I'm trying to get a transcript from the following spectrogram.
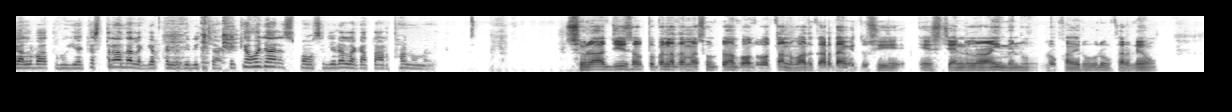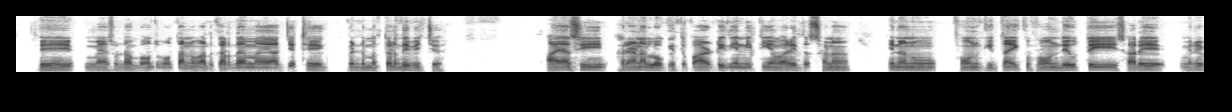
ਗੱਲਬਾਤ ਹੋਈ ਹੈ। ਕਿਸ ਤਰ੍ਹਾਂ ਦਾ ਲੱਗਿਆ ਪਿੰਡ ਦੇ ਵਿੱਚ ਆ ਕੇ? ਕਿਹੋ ਜਿਹਾ ਰਿਸਪੌਂਸ ਜਿਹੜਾ ਲਗਾਤਾਰ ਤੁਹਾਨੂੰ ਮਿਲ ਸ਼ਿਵਰਾਜ ਜੀ ਸਭ ਤੋਂ ਪਹਿਲਾਂ ਤਾਂ ਮੈਂ ਤੁਹਾਡਾ ਬਹੁਤ-ਬਹੁਤ ਧੰਨਵਾਦ ਕਰਦਾ ਵੀ ਤੁਸੀਂ ਇਸ ਚੈਨਲ ਰਾਹੀਂ ਮੈਨੂੰ ਲੋਕਾਂ ਦੇ ਰੂਬਰੂ ਕਰਦੇ ਹੋ। ਤੇ ਮੈਂ ਤੁਹਾਡਾ ਬਹੁਤ-ਬਹੁਤ ਧੰਨਵਾਦ ਕਰਦਾ। ਮੈਂ ਅੱਜ ਇੱਥੇ ਪਿੰਡ ਮੱਤਰ ਦੇ ਵਿੱਚ ਆਇਆ ਸੀ। ਹਰਿਆਣਾ ਲੋਕ ਹਿੱਤ ਪਾਰਟੀ ਦੀਆਂ ਨੀਤੀਆਂ ਬਾਰੇ ਦੱਸਣ। ਇਹਨਾਂ ਨੂੰ ਫੋਨ ਕੀਤਾ। ਇੱਕ ਫੋਨ ਦੇ ਉੱਤੇ ਹੀ ਸਾਰੇ ਮੇਰੇ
